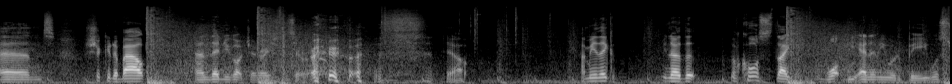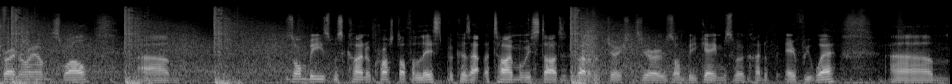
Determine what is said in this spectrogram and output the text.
and shook it about. And then you got Generation Zero. yeah. I mean, you know, the, of course, like what the enemy would be was thrown around as well. Um, zombies was kind of crossed off a list because at the time when we started development Generation Zero, zombie games were kind of everywhere. Um,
